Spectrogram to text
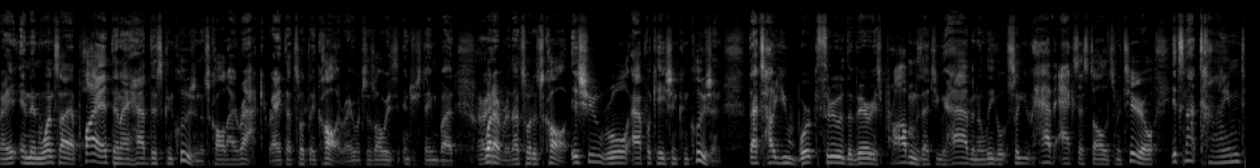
right? And then once I apply it, then I have this conclusion. It's called IRAC, right? That's what they call it, right? Which is always interesting, but right. whatever. That's what it's called. Issue, rule, application, conclusion. That's how you work through the various problems that you have in a legal. So you have access to all this material. It's not timed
